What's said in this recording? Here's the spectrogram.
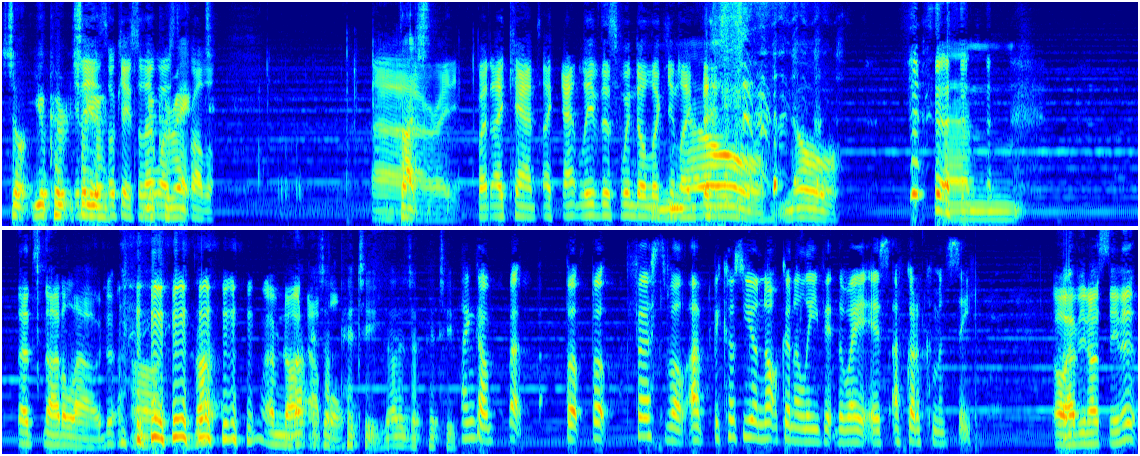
So you're cor- It so is. you're okay, so that you're was correct. the problem. That's- Alrighty, but I can't. I can't leave this window looking like this. no. Um, That's not allowed. Uh, that- I'm not that is a pity. That is a pity. Hang on, but but but first of all, uh, because you're not going to leave it the way it is, I've got to come and see. Oh, have you not seen it?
